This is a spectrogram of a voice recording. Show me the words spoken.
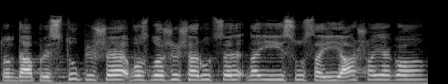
тогда приступише, возложиша руце на Иисуса и яша его,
